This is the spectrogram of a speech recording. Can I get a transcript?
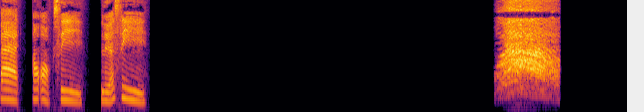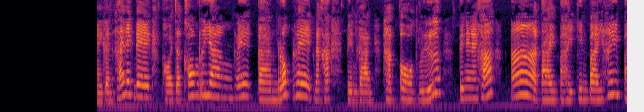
แปดเอาออกสี่เหลือสี่ ไงกันคะเด็กๆ พอจะคล่องหรือยังเลขการรบเลขนะคะ เป็นการหักออกหรือเป็นยังไงคะอ่าตายไปกินไปให้ไป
